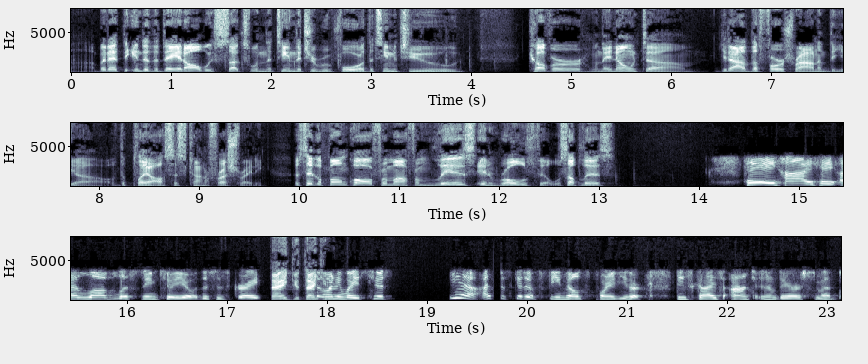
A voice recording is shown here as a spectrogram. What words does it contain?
Uh, but at the end of the day, it always sucks when the team that you root for, the team that you cover, when they don't um, get out of the first round of the uh, of the playoffs. It's kind of frustrating. Let's take a phone call from uh, from Liz in Roseville. What's up, Liz? Hey, hi, hey, I love listening to you. This is great. Thank you, thank so, you. So, anyways, here's yeah, I just get a female's point of view here. These guys aren't an embarrassment.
